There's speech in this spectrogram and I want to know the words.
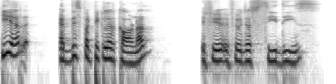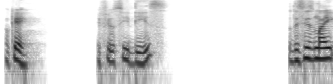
here at this particular corner if you if you just see these okay? If you see these so this is my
